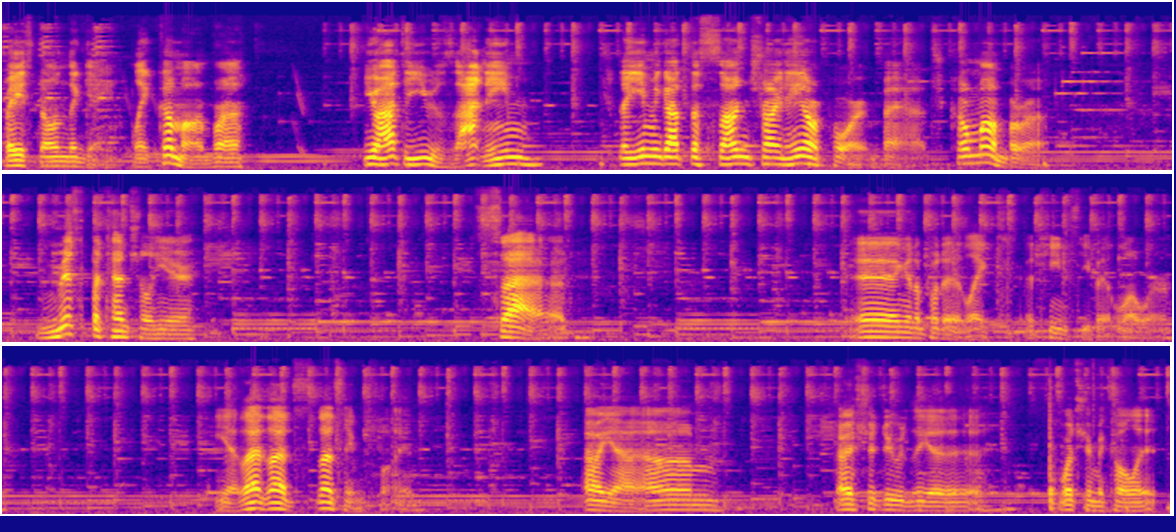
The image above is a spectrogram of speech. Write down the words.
based on the game. Like, come on, bruh. You have to use that name? They even got the Sunshine Airport badge. Come on, bruh. Missed potential here. Sad. Eh, I'm gonna put it like a teensy bit lower. Yeah, that that's that seems fine. Oh yeah, um, I should do the uh, what you call it,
